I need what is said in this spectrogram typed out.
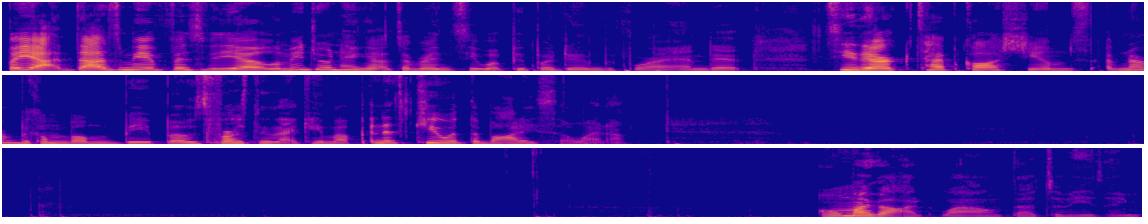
But yeah, that's me for this video. Let me join Hangout server and see what people are doing before I end it. See their type costumes. I've never become Bumblebee, but it was the first thing that came up. And it's cute with the body, so why not? Oh my god, wow, that's amazing.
